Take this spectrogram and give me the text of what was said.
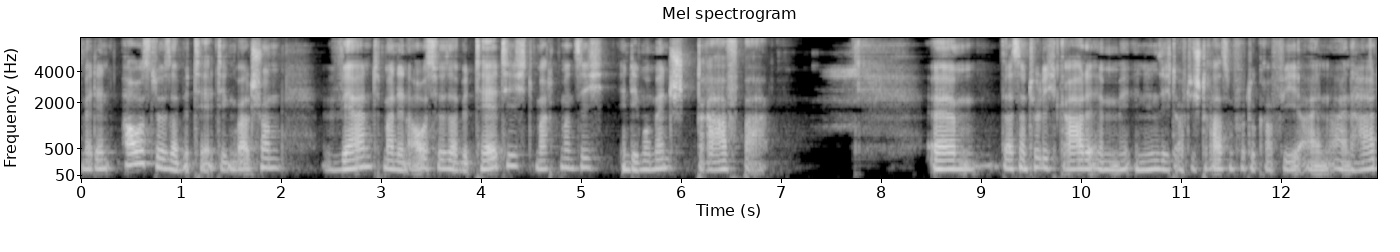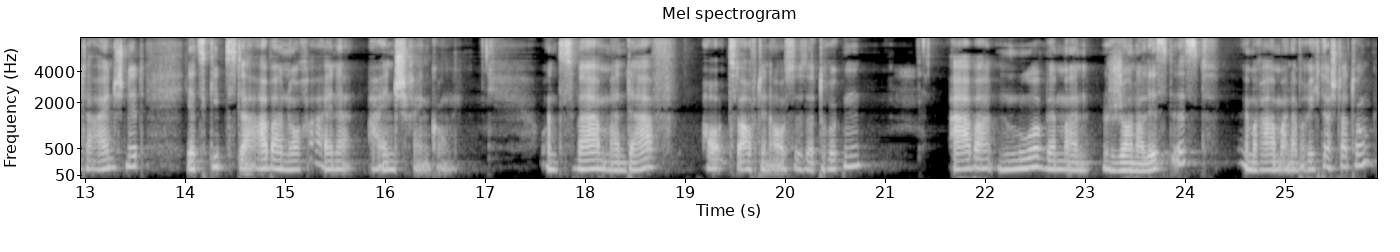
mehr den Auslöser betätigen, weil schon während man den Auslöser betätigt, macht man sich in dem Moment strafbar. Ähm, das ist natürlich gerade im, in Hinsicht auf die Straßenfotografie ein, ein harter Einschnitt. Jetzt gibt's da aber noch eine Einschränkung. Und zwar, man darf zwar auf den Auslöser drücken, aber nur, wenn man Journalist ist, im Rahmen einer Berichterstattung,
